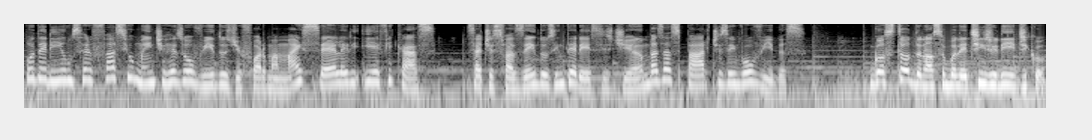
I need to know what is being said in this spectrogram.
poderiam ser facilmente resolvidos de forma mais célere e eficaz, satisfazendo os interesses de ambas as partes envolvidas. Gostou do nosso boletim jurídico?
